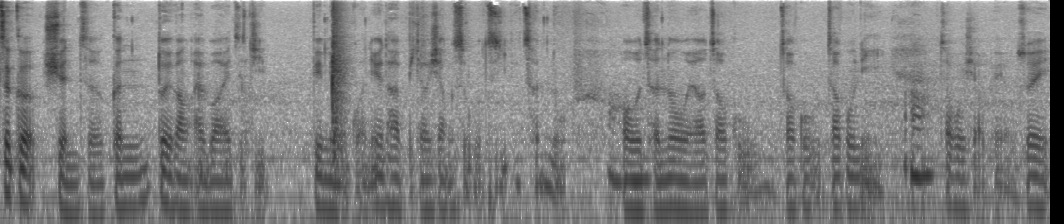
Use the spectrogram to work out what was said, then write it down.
这个选择跟对方爱不爱自己并没有关，因为它比较像是我自己的承诺。我承诺我要照顾、照顾、照顾你，嗯照顾小朋友，所以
